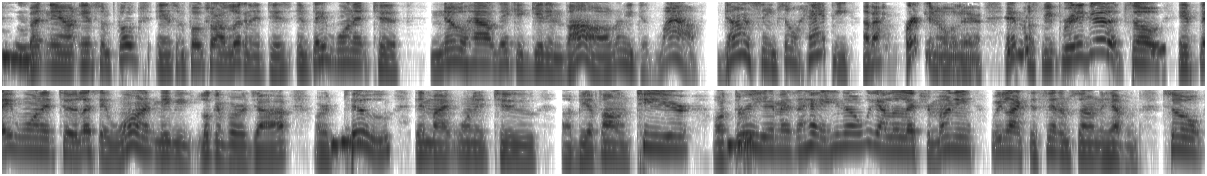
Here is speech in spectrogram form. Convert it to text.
mm-hmm. but now if some folks and some folks are looking at this, if they wanted to know how they could get involved, I mean, just wow, Don seems so happy about working over there. It must be pretty good. So if they wanted to, let's say one, maybe looking for a job, or mm-hmm. two, they might wanted to uh, be a volunteer, or mm-hmm. three, they may say, hey, you know, we got a little extra money. We'd like to send them some to help them. So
